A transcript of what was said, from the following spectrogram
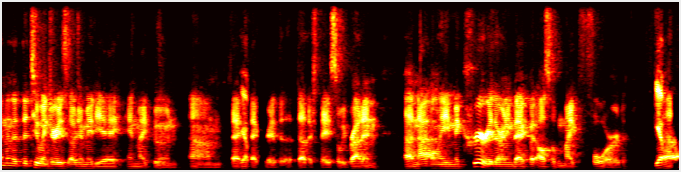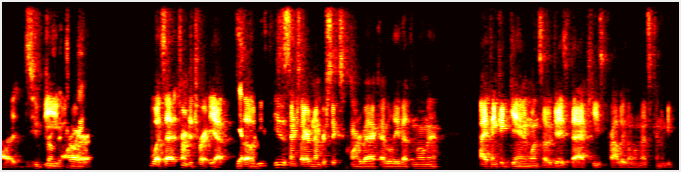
and then the, the, two injuries, Ojemudia and Mike Boone, um, that, yep. that created the, the, other space. So we brought in uh, not only McCrary, the running back, but also Mike Ford yep. Uh, to be our what's that from Detroit? Yeah. Yep. So he's, he's essentially our number six cornerback, I believe, at the moment. I think again, once OJ's back, he's probably the one that's going to be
